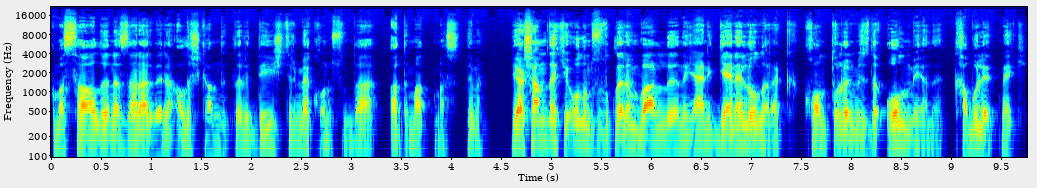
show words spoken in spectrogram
ama sağlığına zarar veren alışkanlıkları değiştirme konusunda adım atmaz değil mi? Yaşamdaki olumsuzlukların varlığını yani genel olarak kontrolümüzde olmayanı kabul etmek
